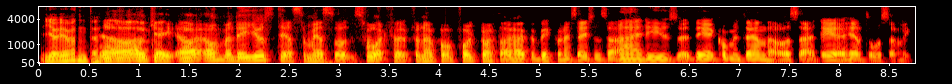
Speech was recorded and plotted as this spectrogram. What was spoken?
Jag, jag vet inte. Ja, okej. Okay. Ja, ja, men det är just det som är så svårt. För, för när folk pratar hyperbitcoinization så här, det, är så, det kommer inte hända och så här, det är helt osannolikt.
